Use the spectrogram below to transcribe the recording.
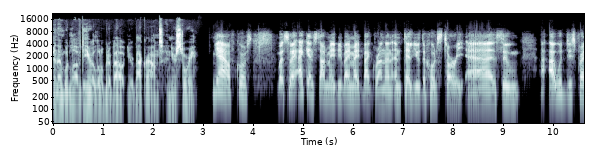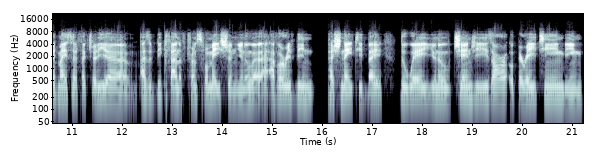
And then would love to hear a little bit about your background and your story. Yeah, of course. But so I can start maybe by my background and, and tell you the whole story. Uh, so, I would describe myself actually uh, as a big fan of transformation. You know, I, have always been passionate by the way you know changes are operating, being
